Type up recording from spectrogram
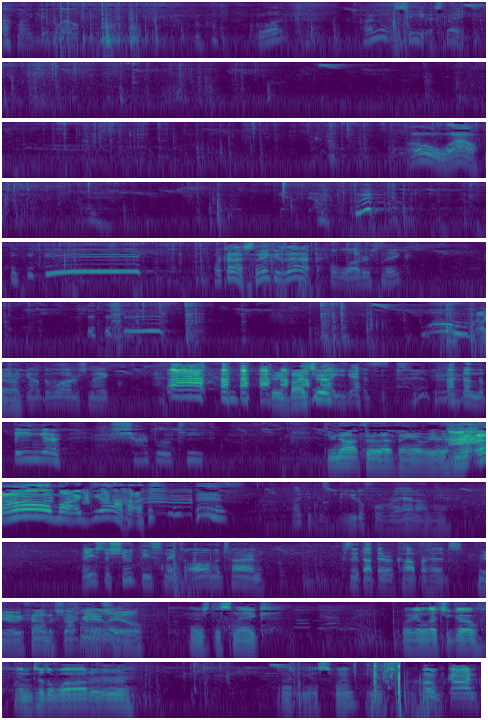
I'm gonna get low. What? I don't see a snake. Oh, wow. What kind of snake is that? A water snake. Whoa! Yeah. Check out the water snake. Did he bite you? yes. Right on the finger. Sharp little teeth. Do not throw that thing over here. Ah! oh my gosh. Look at this beautiful red on there. They used to shoot these snakes all the time because they thought they were copperheads. Yeah, we found a shotgun Clearly. shell. There's the snake. We're gonna let you go into the water. All right, you gonna swim? You gonna swim? Boom, gone.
